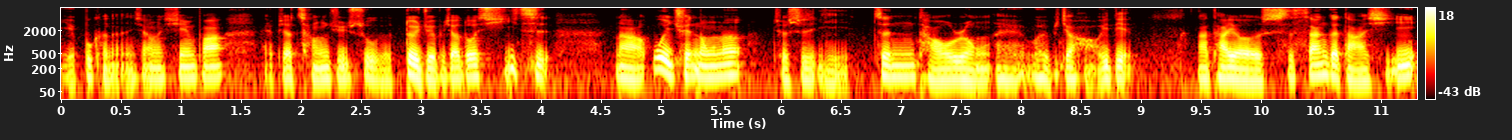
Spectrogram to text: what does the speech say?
也不可能像先发比较长局数，有对决比较多席次。那魏全龙呢？就是以曾桃荣哎会比较好一点，那他有十三个打席，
